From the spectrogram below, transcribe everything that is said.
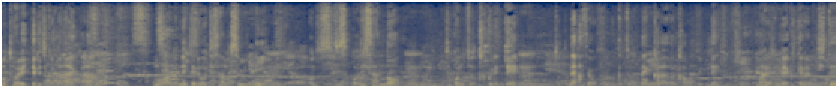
もうトイレ行ってる時間がないからもうあの寝てるおじさんの隅に、おおじさんのとこにちょっと隠れて、うん。ちょっとね汗をふちょっとね体の顔を拭いて周りに迷惑かけないようにして、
